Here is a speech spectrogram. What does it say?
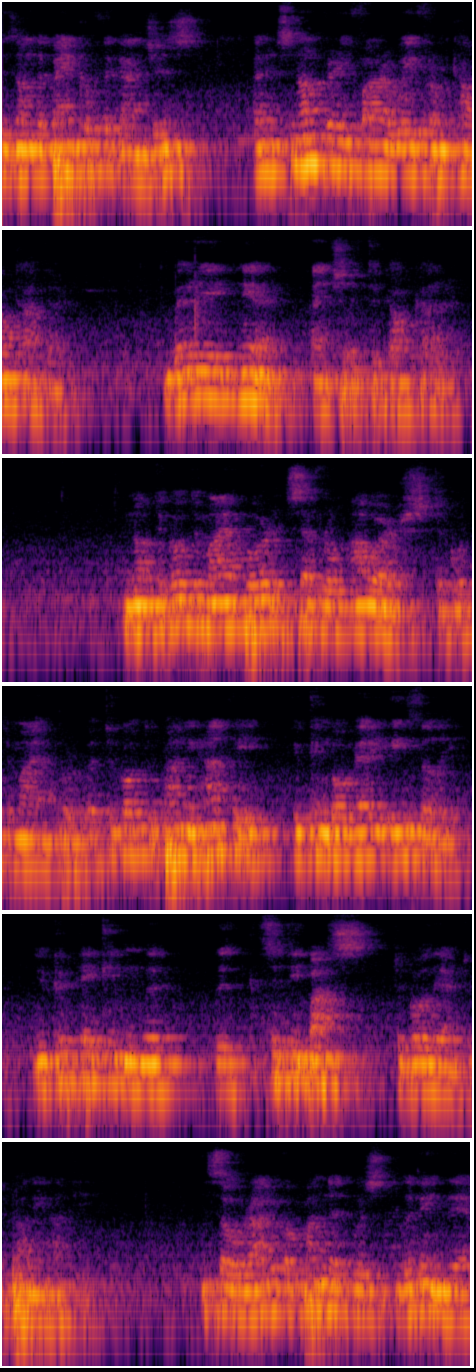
is on the bank of the Ganges and it's not very far away from Calcutta. Very near actually to Calcutta. Not to go to Mayapur, it's several hours to go to Mayapur, but to go to Panihati, you can go very easily. You could take even the, the city bus to go there to Panihati. So Raghava Pandit was living there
